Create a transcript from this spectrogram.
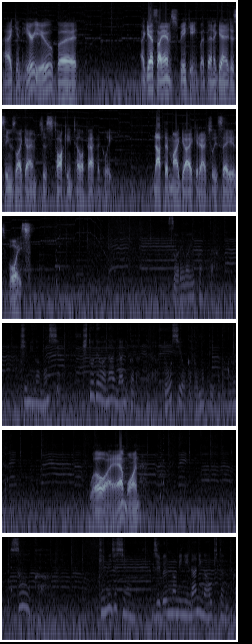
I can hear you, but... I guess I am speaking, but then again it just seems like I'm just talking telepathically. Not that my guy could actually say his voice. Well, I am one. そうか君自身自分の身に何が起きたのか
